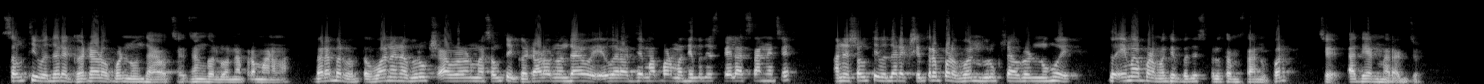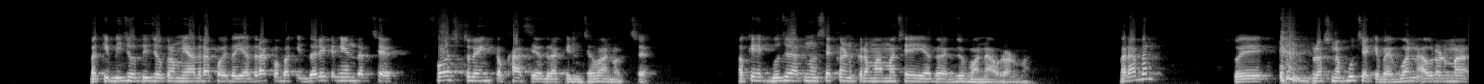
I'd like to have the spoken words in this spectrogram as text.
સૌથી વધારે ઘટાડો પણ નોંધાયો છે જંગલોના પ્રમાણમાં. બરાબર? તો વન અને વૃક્ષ આવરણમાં સૌથી ઘટાડો નોંધાયો એવા રાજ્યમાં પણ મધ્યપ્રદેશ પહેલા સ્થાને છે અને સૌથી વધારે ક્ષેત્રફળ વન વૃક્ષ આવરણનું હોય તો એમાં પણ મધ્યપ્રદેશ પ્રથમ સ્થાન ઉપર છે. આ ધ્યાનમાં રાખજો. બાકી બીજો ત્રીજો ક્રમ યાદ રાખો હોય તો યાદ રાખો. બાકી દરેકની અંદર છે ફર્સ્ટ રેન્ક તો ખાસ યાદ રાખીને જવાનો જ છે. ઓકે ગુજરાતનો સેકન્ડ ક્રમમાં છે યાદ રાખજો, વન આવરણમાં. બરાબર? તો એ પ્રશ્ન પૂછે કે ભાઈ, વન આવરણમાં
